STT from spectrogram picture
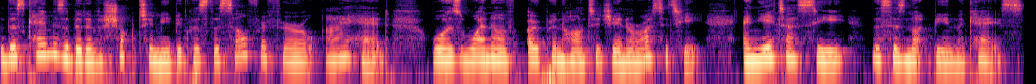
this came as a bit of a shock to me because the self referral I had was one of open hearted generosity, and yet I see this has not been the case.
